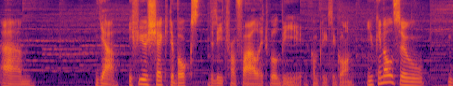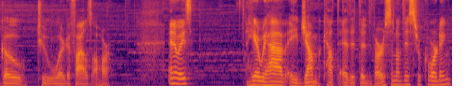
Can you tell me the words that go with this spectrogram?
um, yeah, if you check the box delete from file, it will be completely gone. You can also go to where the files are. Anyways, here we have a jump cut edited version of this recording.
